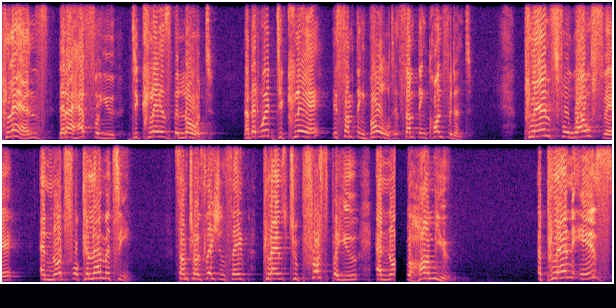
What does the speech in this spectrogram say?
plans that I have for you, declares the Lord. Now, that word declare is something bold, it's something confident. Plans for welfare and not for calamity. Some translations say plans to prosper you and not to harm you. A plan is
